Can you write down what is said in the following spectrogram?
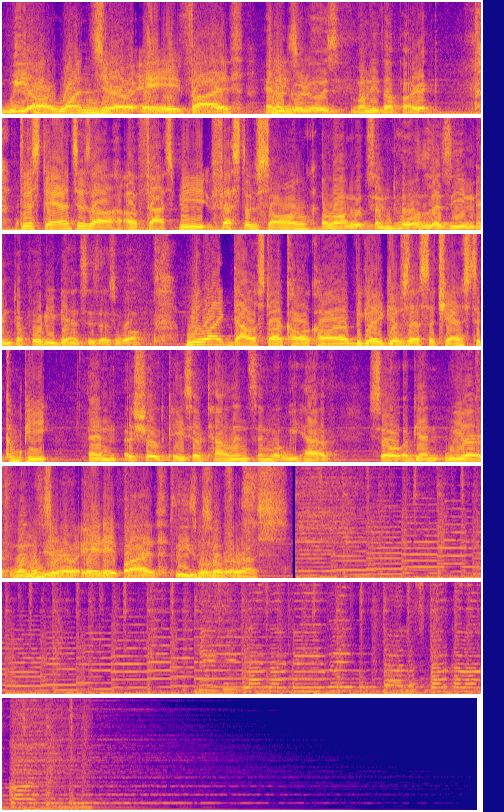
We are 10885. And our guru is Vanita Parekh, This dance is a, a fast beat, festive song. along with some dhol, lazim, and tapori dances as well. We like Dallas Star Kalakaar because it gives us a chance to compete. And showcase our talents and what we have. So again, we are 10885. 10885. Please vote for us. us.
